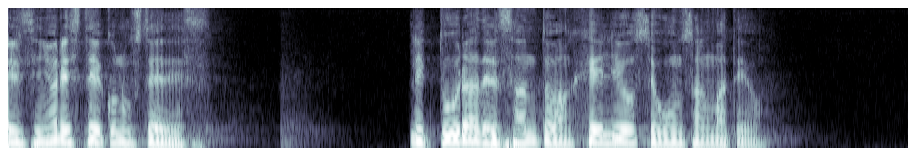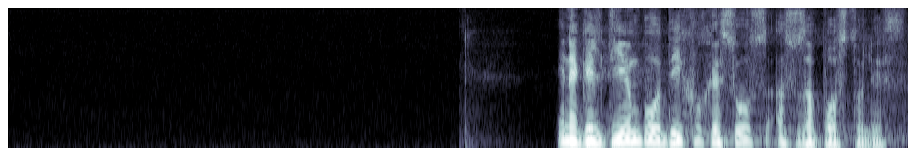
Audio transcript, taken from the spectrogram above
El Señor esté con ustedes. Lectura del Santo Evangelio según San Mateo. En aquel tiempo dijo Jesús a sus apóstoles,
